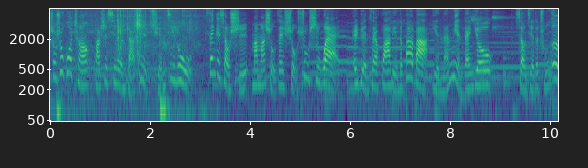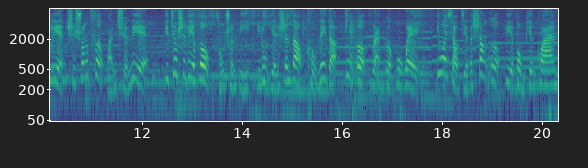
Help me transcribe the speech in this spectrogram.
手术过程，华视新闻杂志全记录。三个小时，妈妈守在手术室外，而远在花莲的爸爸也难免担忧。小杰的唇腭裂是双侧完全裂，也就是裂缝从唇鼻一路延伸到口内的硬腭、软腭部位。因为小杰的上颚裂缝偏宽，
